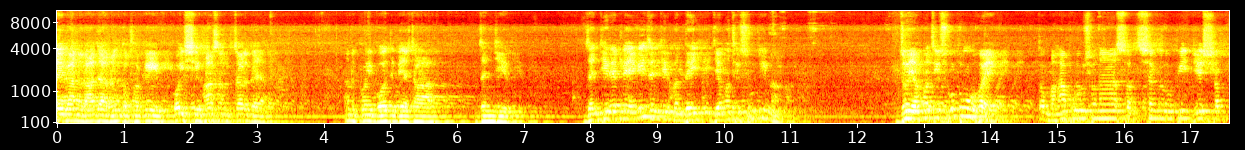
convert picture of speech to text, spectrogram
જાયગા રાજા રંગ ફકીર, કોઈ સિંહાસન ચડ ગયા અને કોઈ બોધ બેઠા જંજીર. જંજીર એટલે એવી જંજીર બંધાઈ જેમાંથી છૂટી ન જો એમાંથી છૂટવું હોય તો મહાપુરુષોના સત્સંગ રૂપી જે શબ્દ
